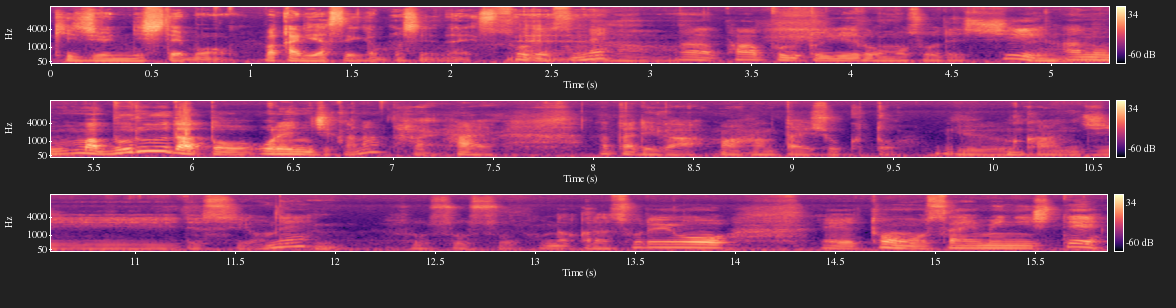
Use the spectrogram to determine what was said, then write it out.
基準にしても分かりやすいかもしれないですね。そうですね。パープルとイエローもそうですし、うんあの、まあ、ブルーだとオレンジかな。はいあたりが、まあ、反対色という感じですよね。そうそうそう。だからそれを、えートーンを抑えめにして、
